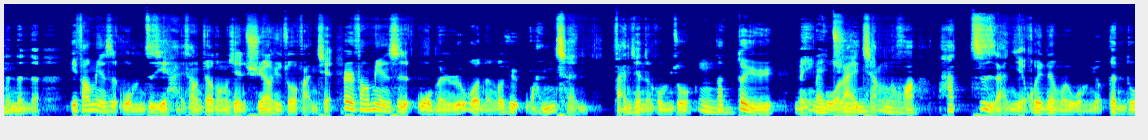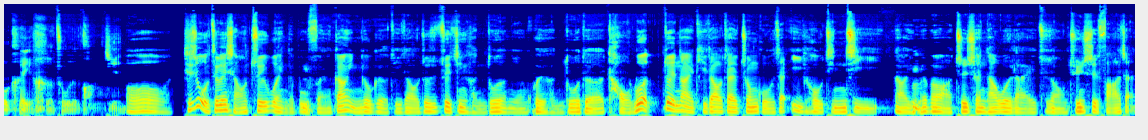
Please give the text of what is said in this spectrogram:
等等的一方面是我们自己海上交通线需要去做反潜，二方面是我们如果能够去完成反潜的工作，嗯那对于美国来讲的话，他自然也会认为我们有更多可以合作的空间。哦，其实我这边想要追问一个部分，刚刚尹佑哥有提到，就是最近很多的年会，很多的讨论，对，那也提到在中国在疫后经济，那有没有办法支撑它未来这种军事发展？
